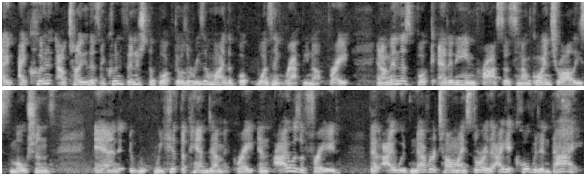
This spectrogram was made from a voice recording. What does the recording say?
I, I couldn't. I'll tell you this: I couldn't finish the book. There was a reason why the book wasn't wrapping up, right? And I'm in this book editing process, and I'm going through all these motions, and it, we hit the pandemic, right? And I was afraid that I would never tell my story, that I get COVID and die.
